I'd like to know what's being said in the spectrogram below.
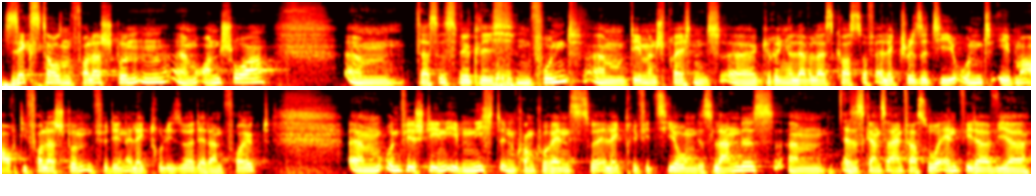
6000 Vollerstunden ähm, onshore. Ähm, das ist wirklich ein Fund. Ähm, dementsprechend äh, geringe Levelized Cost of Electricity und eben auch die Vollerstunden für den Elektrolyseur, der dann folgt. Ähm, und wir stehen eben nicht in Konkurrenz zur Elektrifizierung des Landes. Ähm, es ist ganz einfach so, entweder wir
